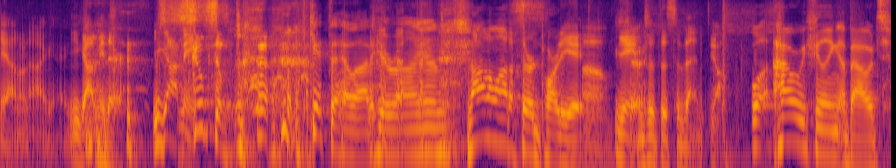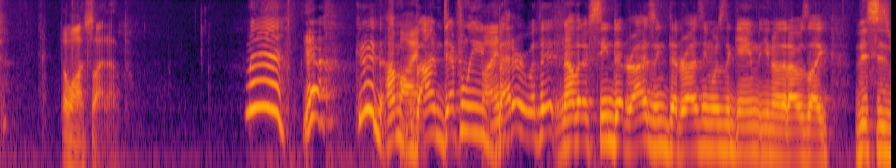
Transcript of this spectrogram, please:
Yeah, I don't know. You got me there. You got me. Scooped them. Get the hell out of here, Ryan. Not a lot of third party Oh, games sure. at this event. yeah. Well, how are we feeling about the launch lineup? Meh. Yeah. Good. I'm Fine. I'm definitely Fine. better with it now that I've seen Dead Rising. Dead Rising was the game, you know, that I was like, this is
